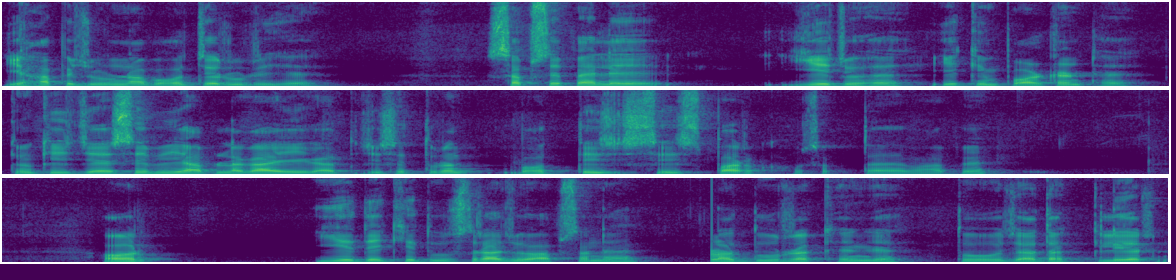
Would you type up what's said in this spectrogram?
यहाँ पे जुड़ना बहुत ज़रूरी है। सबसे पहले ये जो है, एक इंपॉर्टेंट है, क्योंकि जैसे भी आप लगाइएगा तो जैसे तुरंत बहुत तेज़ से स्पार्क हो सकता है वहाँ पे। और ये देखिए, दूसरा जो ऑप्शन है, थोड़ा दूर रखेंगे तो ज़्यादा क्लियर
